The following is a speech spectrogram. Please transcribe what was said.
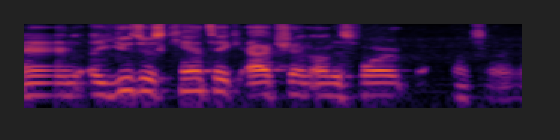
And uh, users can take action on this form. I'm sorry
